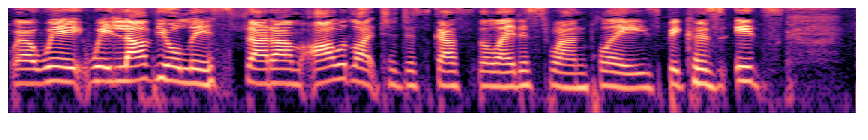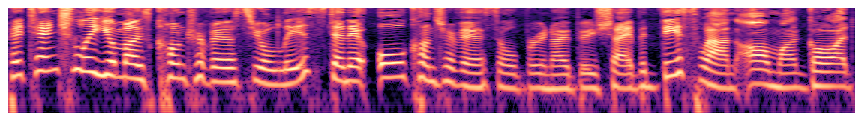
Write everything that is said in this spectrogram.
Well, we we love your list, but um, I would like to discuss the latest one, please, because it's potentially your most controversial list, and they're all controversial, Bruno Bouchet. But this one, oh my God,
